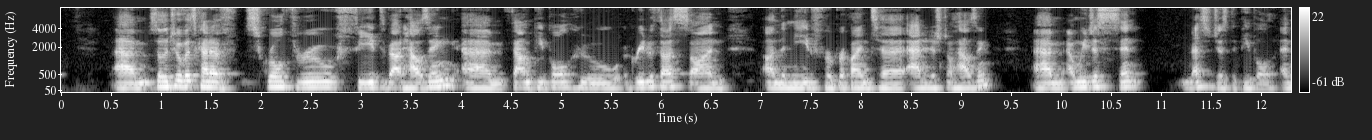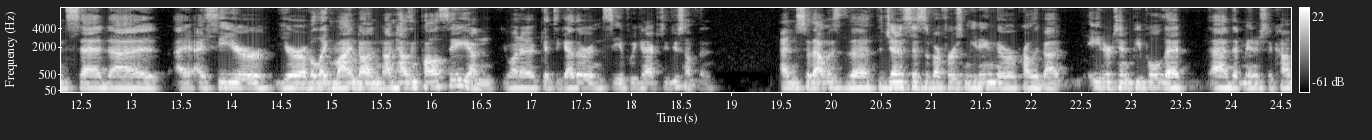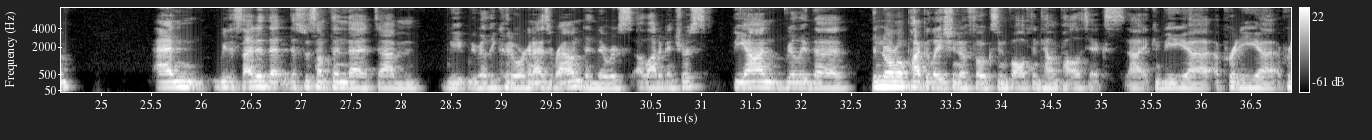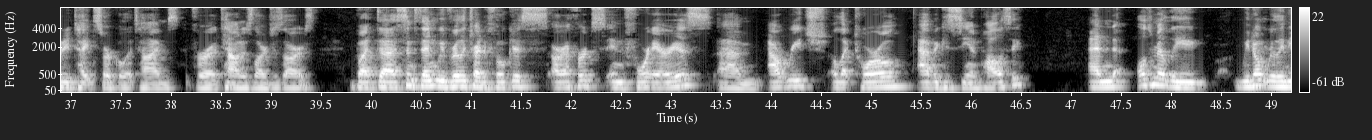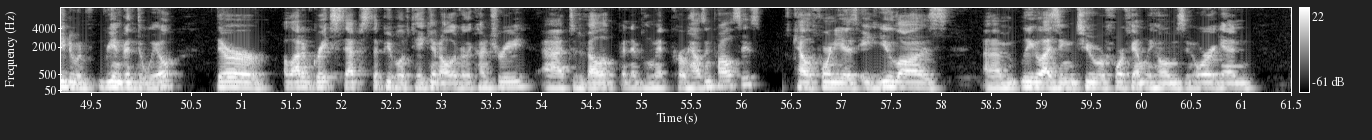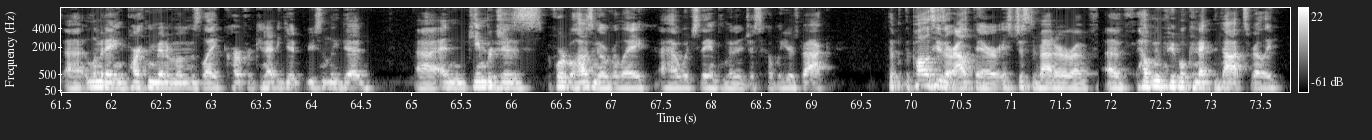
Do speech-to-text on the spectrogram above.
Um, so the two of us kind of scrolled through feeds about housing, um, found people who agreed with us on on the need for Brookline to add additional housing. Um, and we just sent messages to people and said, uh, I, I, see you're, you're of a like mind on, on housing policy and you want to get together and see if we can actually do something. And so that was the, the genesis of our first meeting. There were probably about eight or 10 people that, uh, that managed to come. And we decided that this was something that, um, we, we really could organize around. And there was a lot of interest beyond really the, the normal population of folks involved in town politics. Uh, it can be uh, a pretty, uh, a pretty tight circle at times for a town as large as ours. But uh, since then, we've really tried to focus our efforts in four areas um, outreach, electoral, advocacy, and policy. And ultimately, we don't really need to reinvent the wheel. There are a lot of great steps that people have taken all over the country uh, to develop and implement pro housing policies. California's ADU laws, um, legalizing two or four family homes in Oregon, uh, eliminating parking minimums like Hartford, Connecticut recently did, uh, and Cambridge's affordable housing overlay, uh, which they implemented just a couple years back the, the policies are out there. It's just a matter of, of helping people connect the dots, really.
